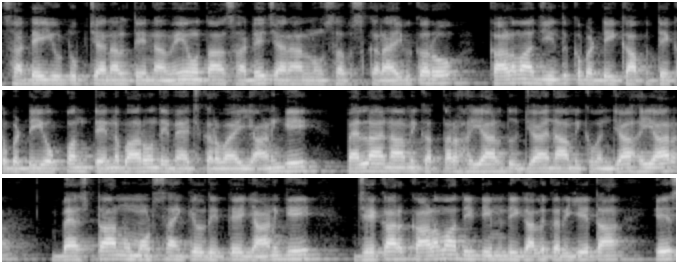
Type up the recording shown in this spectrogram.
ਸਾਡੇ YouTube ਚੈਨਲ ਤੇ ਨਵੇਂ ਹੋ ਤਾਂ ਸਾਡੇ ਚੈਨਲ ਨੂੰ ਸਬਸਕ੍ਰਾਈਬ ਕਰੋ। ਕਾਲਵਾ ਜੀਂਦ ਕਬੱਡੀ ਕੱਪ ਤੇ ਕਬੱਡੀ ਓਪਨ ਤਿੰਨ ਬਾਹਰੋਂ ਦੇ ਮੈਚ ਕਰਵਾਏ ਜਾਣਗੇ। ਪਹਿਲਾ ਇਨਾਮ 71000 ਦੂਜਾ ਇਨਾਮ 51000 ਬੈਸਟਾਂ ਨੂੰ ਮੋਟਰਸਾਈਕਲ ਦਿੱਤੇ ਜਾਣਗੇ। ਜੇਕਰ ਕਾਲਵਾ ਦੀ ਟੀਮ ਦੀ ਗੱਲ ਕਰੀਏ ਤਾਂ ਇਸ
